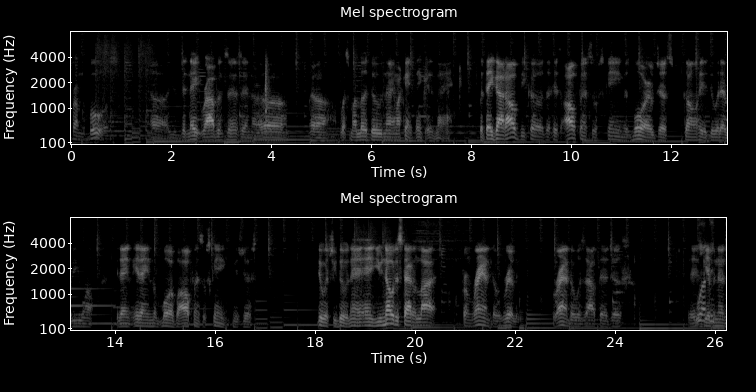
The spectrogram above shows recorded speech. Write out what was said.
from the Bulls. Uh, the Nate Robinsons and uh, uh, what's my little dude name? I can't think of his name. But they got off because of his offensive scheme is more of just go ahead do whatever you want. It ain't it ain't more of an offensive scheme. It's just do what you do. And, and you notice that a lot from Randle, really. Randle was out there just He's well, giving think,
